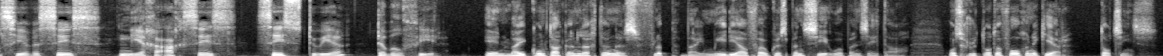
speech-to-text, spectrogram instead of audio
076 986 6244. En my kontakinligting is flip by mediafocus.co.za. Ons groet tot 'n volgende keer. Totsiens.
